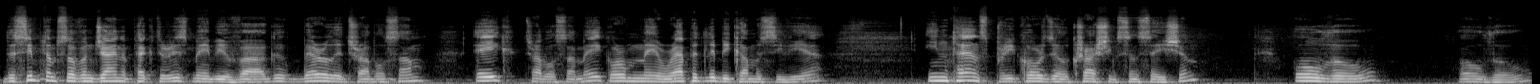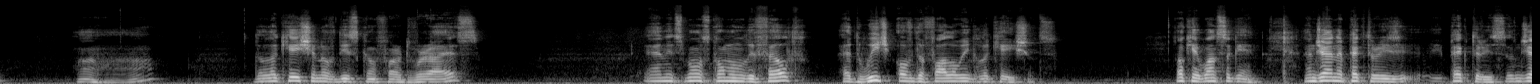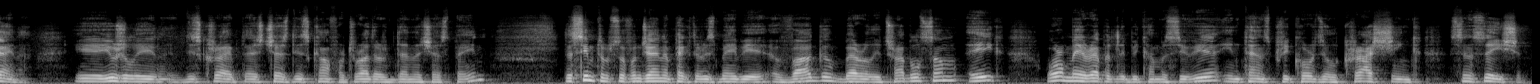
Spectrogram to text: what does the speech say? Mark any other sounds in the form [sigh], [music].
The symptoms of angina pectoris may be vague, barely troublesome, ache, troublesome ache, or may rapidly become severe, intense precordial crushing sensation, although, although, uh-huh, the location of discomfort varies, and it's most commonly felt at which of the following locations? Okay, once again, angina pectoris, pectoris angina, usually described as chest discomfort rather than a chest pain. The symptoms of angina pectoris may be a vague, barely troublesome, ache, or may rapidly become a severe, intense precordial crushing sensation.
